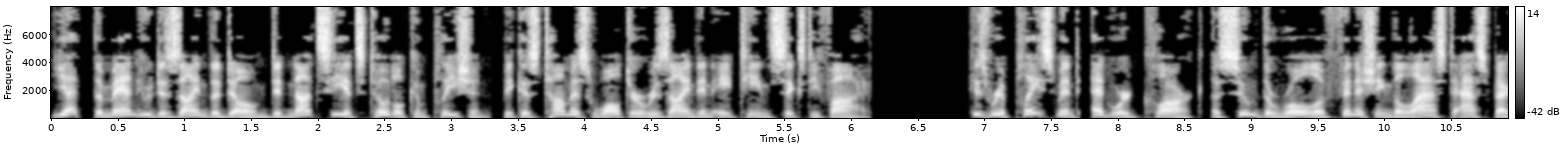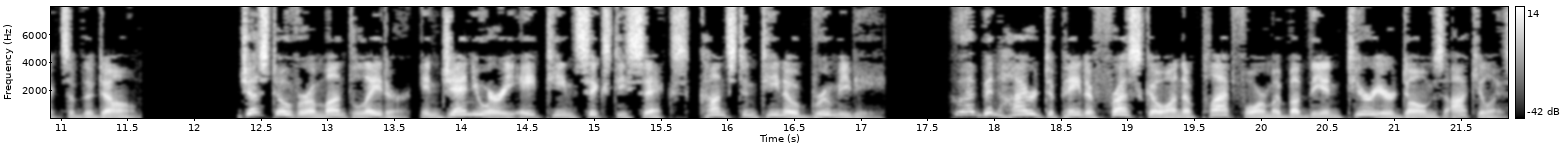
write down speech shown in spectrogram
Yet, the man who designed the dome did not see its total completion, because Thomas Walter resigned in 1865. His replacement, Edward Clark, assumed the role of finishing the last aspects of the dome. Just over a month later, in January 1866, Constantino Brumidi, who had been hired to paint a fresco on a platform above the interior dome's oculus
